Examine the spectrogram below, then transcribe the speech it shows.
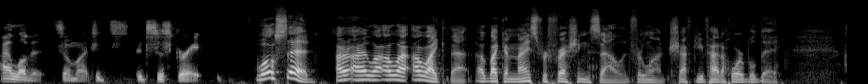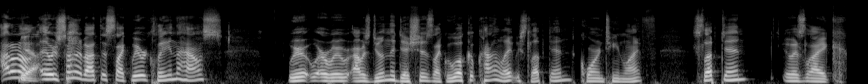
I love it so much. It's it's just great. Well said. I, I, I, I like that. I'd like a nice, refreshing salad for lunch after you've had a horrible day. I don't know. Yeah. There was something about this. Like we were cleaning the house. We were, we were, I was doing the dishes. Like we woke up kind of late. We slept in quarantine life. Slept in. It was like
